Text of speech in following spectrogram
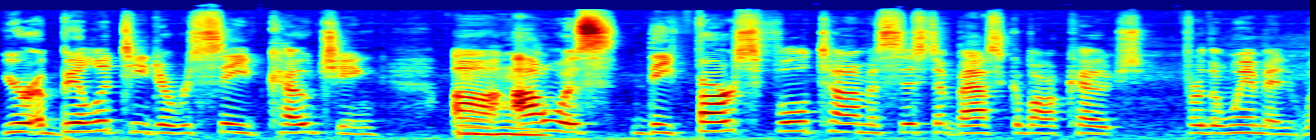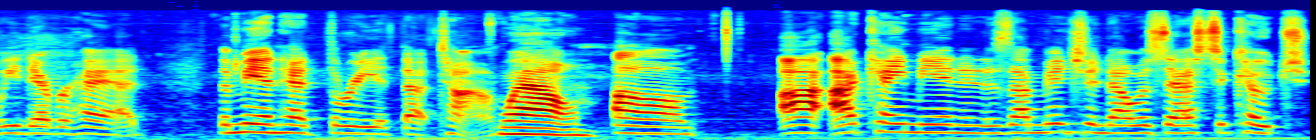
your ability to receive coaching, uh, I was the first full time assistant basketball coach for the women we'd ever had. The men had three at that time. Wow. Um, I, I came in, and as I mentioned, I was asked to coach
